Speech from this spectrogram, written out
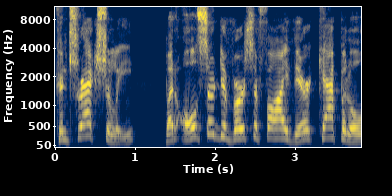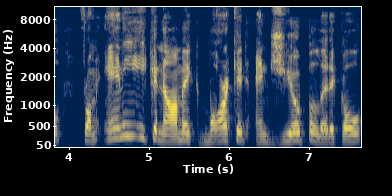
contractually, but also diversify their capital from any economic, market, and geopolitical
